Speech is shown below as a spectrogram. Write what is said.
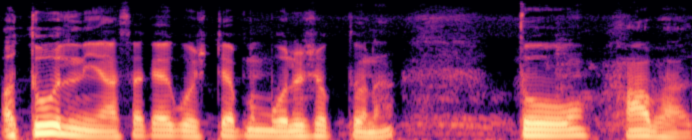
अतुलनीय असा काही गोष्टी आपण बोलू शकतो ना तो हा भाग.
